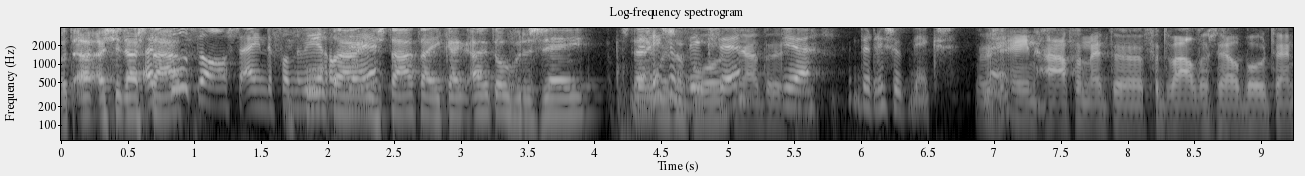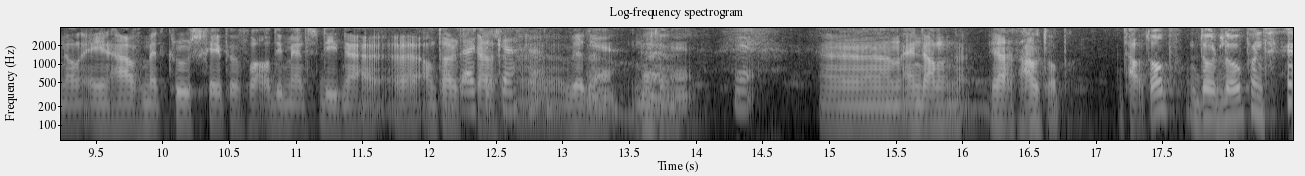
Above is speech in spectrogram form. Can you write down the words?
Want eh, als je daar Het staat... voelt wel als het einde van de wereld, daar, hè? je staat daar, je kijkt uit over de zee. Stel Er ik is me ook zo niks? Ja, er is ja, niks. er is ook niks. er is Nee. één haven met eh, verdwaalde zeilboten... en dan één haven met cruiseschepen voor al die mensen die naar eh, Antarctica, Antarctica willen. Ja. moeten. Ja. Ja. Ehm, en dan, ja, het houdt op. Het houdt op, doodlopend.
